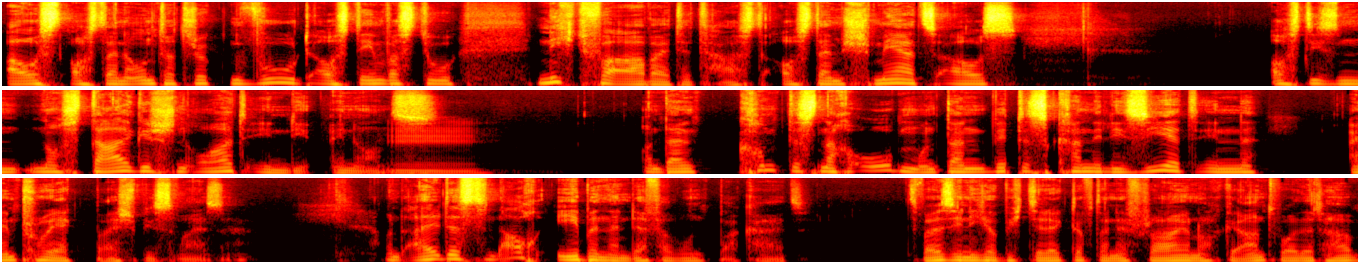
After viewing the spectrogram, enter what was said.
Aus, aus deiner unterdrückten Wut, aus dem, was du nicht verarbeitet hast, aus deinem Schmerz, aus, aus diesem nostalgischen Ort in, die, in uns. Mm. Und dann kommt es nach oben und dann wird es kanalisiert in ein Projekt beispielsweise. Und all das sind auch Ebenen der Verwundbarkeit. Jetzt weiß ich nicht, ob ich direkt auf deine Frage noch geantwortet habe.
